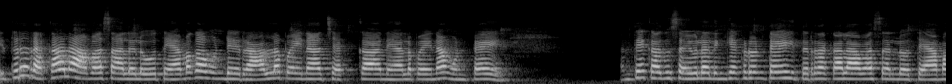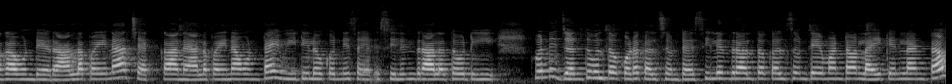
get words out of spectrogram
ఇతర రకాల ఆవాసాలలో తేమగా ఉండే రాళ్ళపైన చెక్క నేలపైన ఉంటాయి. అంతేకాదు శైవలాలు ఇంకెక్కడ ఉంటాయి ఇతర రకాల ఆవాసాల్లో తేమగా ఉండే రాళ్ళపైన చెక్క నేలపైన ఉంటాయి. వీటిలో కొన్ని శై- శిలీంధ్రాలతోటి కొన్ని జంతువులతో కూడా కలిసి ఉంటాయి. శిలీంధ్రాలతో కలిసి ఉంటే ఏమంటాం? లైకెన్లు అంటాం.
